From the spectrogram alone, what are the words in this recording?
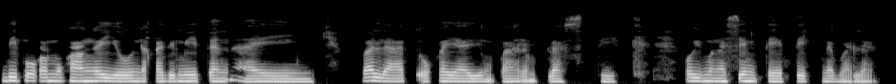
Hindi po kamukha ngayon na kalimitan ay balat o kaya yung parang plastic o yung mga synthetic na balat.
